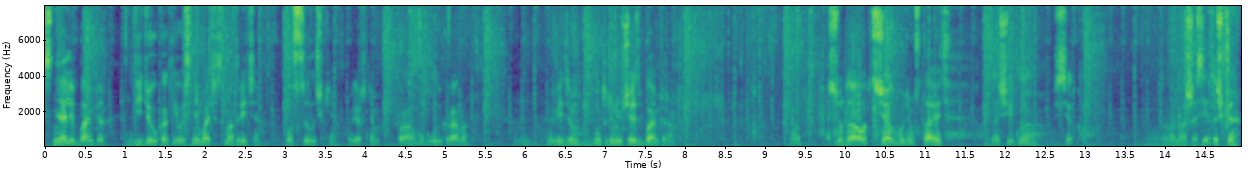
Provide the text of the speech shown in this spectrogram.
Сняли бампер. Видео, как его снимать, смотрите по ссылочке в верхнем правом углу экрана. Видим внутреннюю часть бампера. Вот сюда вот сейчас будем ставить защитную сетку. Вот она наша сеточка.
